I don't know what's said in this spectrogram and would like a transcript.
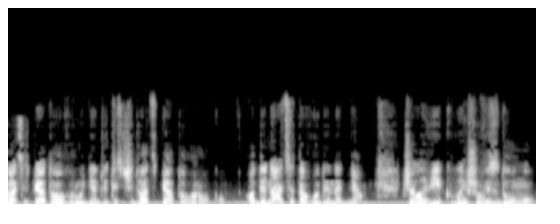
25 грудня 2025 року, 11 година дня. Чоловік вийшов із дому,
